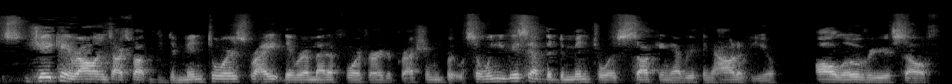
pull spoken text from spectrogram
J.K. Rowling talks about the Dementors, right? They were a metaphor for her depression. But so when you basically have the Dementors sucking everything out of you, all over yourself,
